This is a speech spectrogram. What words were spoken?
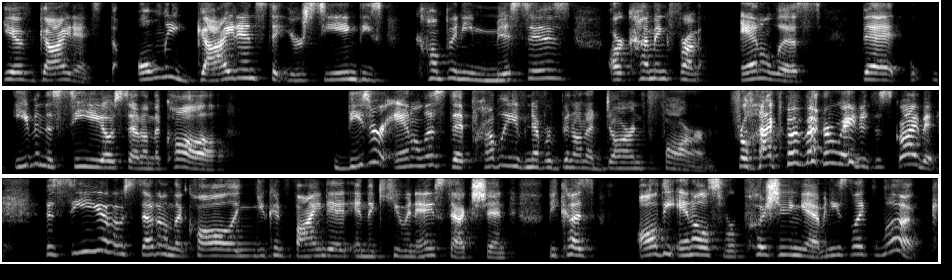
give guidance. The only guidance that you're seeing these company misses are coming from analysts that even the CEO said on the call, these are analysts that probably have never been on a darn farm for lack of a better way to describe it. The ceo said on the call and you can find it in the q&a section because all the analysts were pushing him and he's like look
